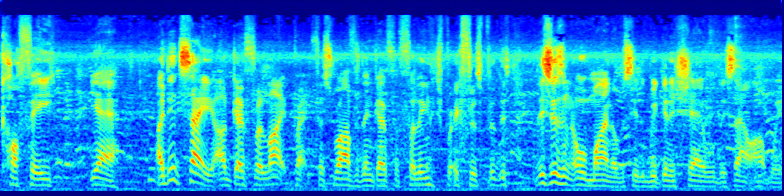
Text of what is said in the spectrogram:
coffee. Yeah, I did say I'd go for a light breakfast rather than go for a full English breakfast, but this, this isn't all mine, obviously, that we're going to share all this out, aren't we?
